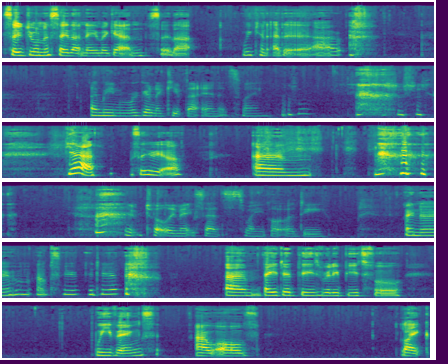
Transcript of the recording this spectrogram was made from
so do you want to say that name again so that we can edit it out? I mean, we're gonna keep that in. It's fine. yeah, so here we are. Um, It totally makes sense. Why you got a D. I know, I'm an absolute idiot. um, they did these really beautiful weavings out of like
